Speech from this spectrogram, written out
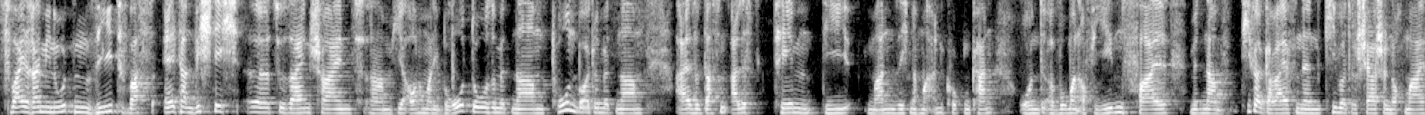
zwei, drei Minuten sieht, was Eltern wichtig äh, zu sein scheint. Ähm, hier auch nochmal die Brotdose mit Namen, Tonbeutel mit Namen. Also das sind alles Themen, die man sich nochmal angucken kann und äh, wo man auf jeden Fall mit einer tiefergreifenden Keyword-Recherche nochmal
